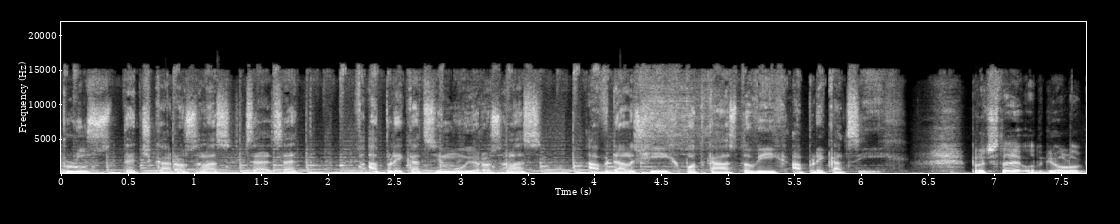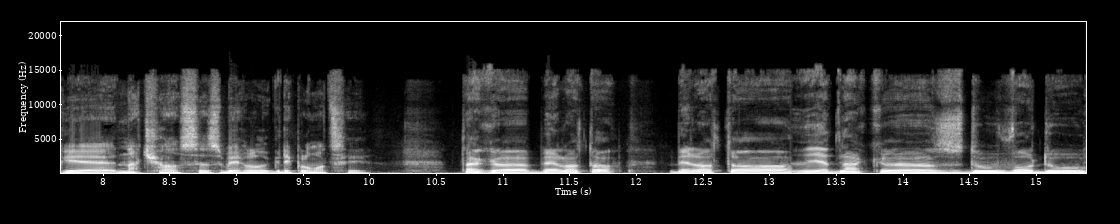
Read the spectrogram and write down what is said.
plus.rozhlas.cz, v aplikaci Můj rozhlas a v dalších podcastových aplikacích. Proč jste od geologie na čas zběhl k diplomaci? Tak eh, bylo to, bylo to jednak eh, z důvodu,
